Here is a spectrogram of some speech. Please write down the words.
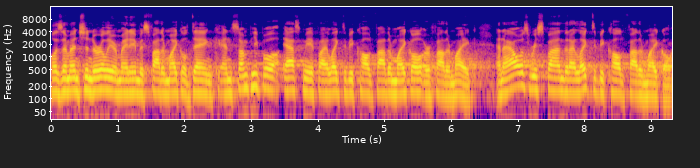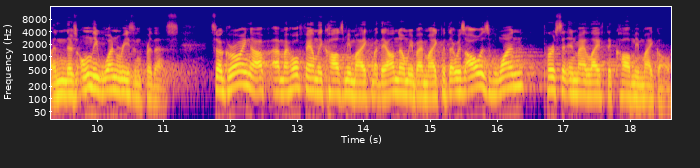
Well, as I mentioned earlier, my name is Father Michael Denk, and some people ask me if I like to be called Father Michael or Father Mike. And I always respond that I like to be called Father Michael, and there's only one reason for this. So, growing up, uh, my whole family calls me Mike, but they all know me by Mike, but there was always one person in my life that called me Michael,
